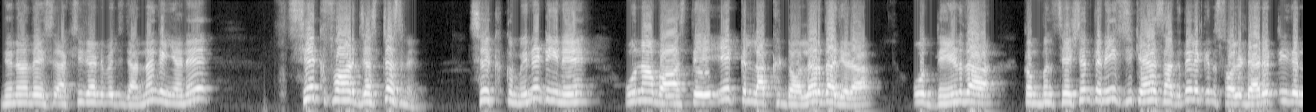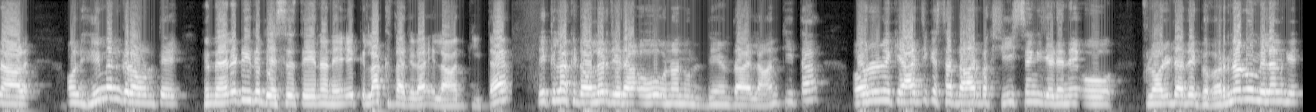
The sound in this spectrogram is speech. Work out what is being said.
ਜਿਨ੍ਹਾਂ ਦੇ ਇਸ ਐਕਸੀਡੈਂਟ ਵਿੱਚ ਜਾਨਾਂ ਗਈਆਂ ਨੇ, ਸਿੱਖ ਫਾਰ ਜਸਟਿਸ ਨੇ, ਸਿੱਖ ਕਮਿਊਨਿਟੀ ਨੇ ਉਹਨਾਂ ਵਾਸਤੇ 1 ਲੱਖ ਡਾਲਰ ਦਾ ਜਿਹੜਾ ਉਹ ਦੇਣ ਦਾ ਕੰਪਨਸੇਸ਼ਨ ਤੇ ਨਹੀਂ ਤੁਸੀਂ ਕਹਿ ਸਕਦੇ, ਲੇਕਿਨ ਸੋਲੀਡੈਰਿਟੀ ਦੇ ਨਾਲ ਔਨ ਹਿਊਮਨ ਗਰਾਊਂਡ ਤੇ ਹਿਊਮੈਨਿਟੀ ਦੇ ਬੇਸਿਸ ਤੇ ਇਹਨਾਂ ਨੇ 1 ਲੱਖ ਦਾ ਜਿਹੜਾ ਐਲਾਨ ਕੀਤਾ 1 ਲੱਖ ਡਾਲਰ ਜਿਹੜਾ ਉਹ ਉਹਨਾਂ ਨੂੰ ਦੇਣ ਦਾ ਐਲਾਨ ਕੀਤਾ ਔਰ ਉਹਨਾਂ ਨੇ ਕਿਹਾ ਜੀ ਕਿ ਸਰਦਾਰ ਬਖਸ਼ੀਸ਼ ਸਿੰਘ ਜਿਹੜੇ ਨੇ ਉਹ ਫਲੋਰੀਡਾ ਦੇ ਗਵਰਨਰ ਨੂੰ ਮਿਲਣਗੇ।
